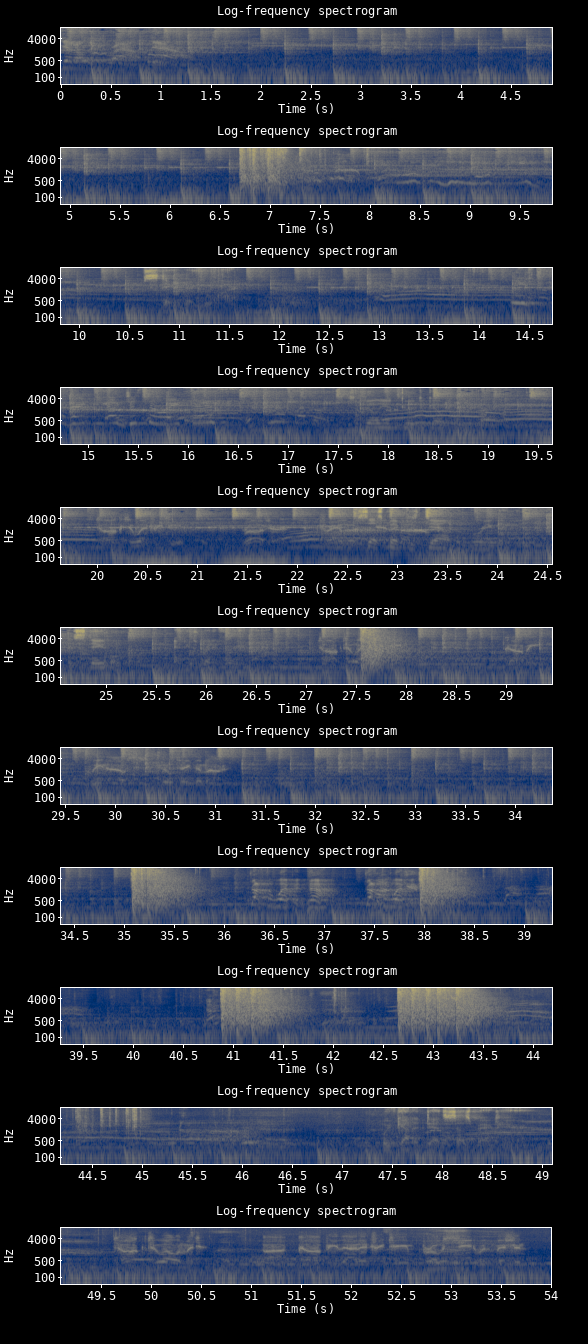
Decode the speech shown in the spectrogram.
Get on the ground now. Stay where you are. Please don't hurt me. I'm just good to go. Talk to entry team. Roger. Suspect is down, The we're. Stable. weapon, now! Drop the weapon! We've got a dead suspect here. Talk to Element.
